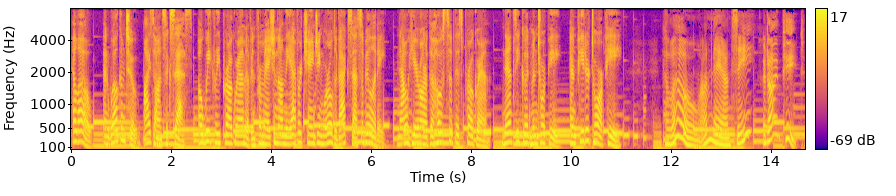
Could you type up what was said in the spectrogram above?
Hello, and welcome to Eyes on Success, a weekly program of information on the ever changing world of accessibility. Now, here are the hosts of this program Nancy Goodman Torpey and Peter Torpey. Hello, I'm Nancy. And I'm Pete.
